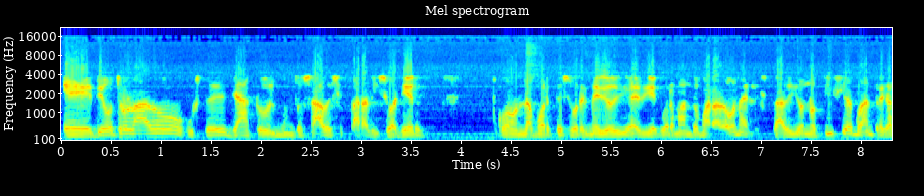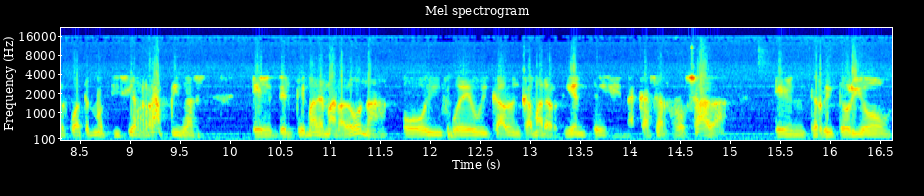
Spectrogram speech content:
Eh, de otro lado, ustedes ya todo el mundo sabe, se paralizó ayer con la muerte sobre el mediodía de Diego Armando Maradona, el estadio Noticias, voy a entregar cuatro noticias rápidas eh, del tema de Maradona. Hoy fue ubicado en Cámara Ardiente, en la Casa Rosada, en territorio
